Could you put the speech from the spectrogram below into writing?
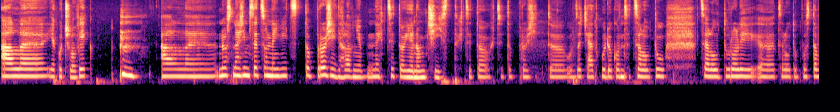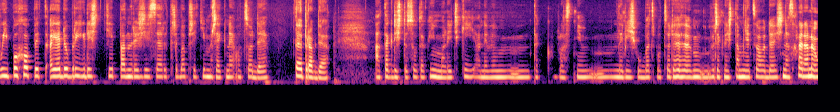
ale jako člověk ale no snažím se co nejvíc to prožít, hlavně nechci to jenom číst, chci to, chci to prožít eh, od začátku do konce celou tu, celou tu roli, eh, celou tu postavu jí pochopit a je dobrý, když ti pan režisér třeba předtím řekne, o co jde. To je pravda. A tak když to jsou takový maličký a nevím, tak vlastně nevíš vůbec, o co jde, řekneš tam něco, jdeš na shledanou,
